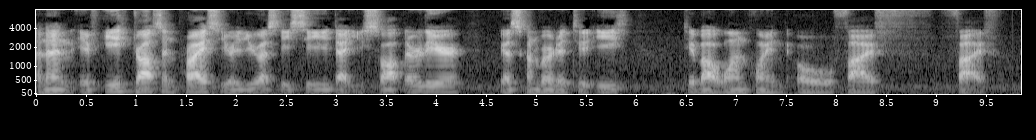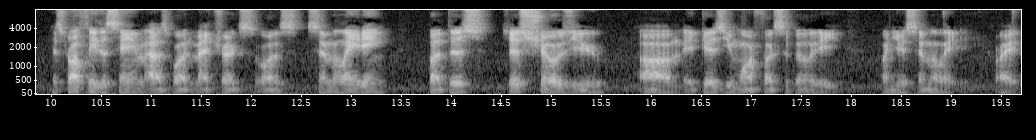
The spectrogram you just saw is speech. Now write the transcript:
And then if ETH drops in price, your USDC that you swapped earlier gets converted to ETH to about 1.055. It's roughly the same as what Metrix was simulating, but this just shows you, um, it gives you more flexibility when you're simulating, right?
